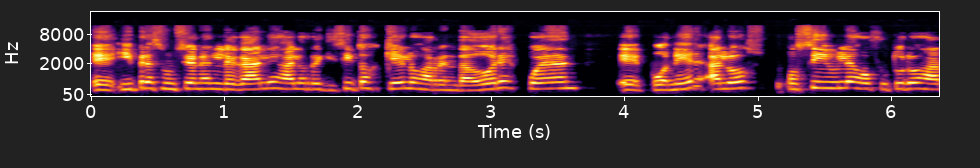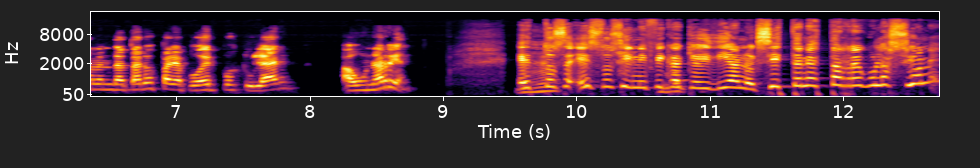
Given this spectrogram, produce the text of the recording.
eh, y presunciones legales a los requisitos que los arrendadores pueden eh, poner a los posibles o futuros arrendatarios para poder postular a una arriendo. Entonces, ¿eso significa que hoy día no existen estas regulaciones?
